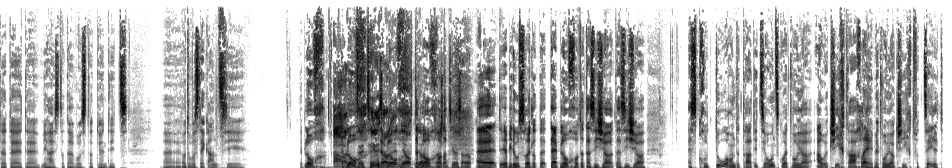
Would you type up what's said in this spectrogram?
der, der, der, wie heißt der, der, wo es da tun jetzt, äh, oder was der ganze, der Bloch, Ah, der Bloch, der der Bloch, ja, der ja, Bloch, ist oder? Zieresau, ja. Äh, der bei der Ausrödler, der, der Bloch, oder? Das ist ja, das ist ja eine Kultur und ein Traditionsgut, wo ja auch eine Geschichte anklebt, wo ja eine Geschichte erzählt.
